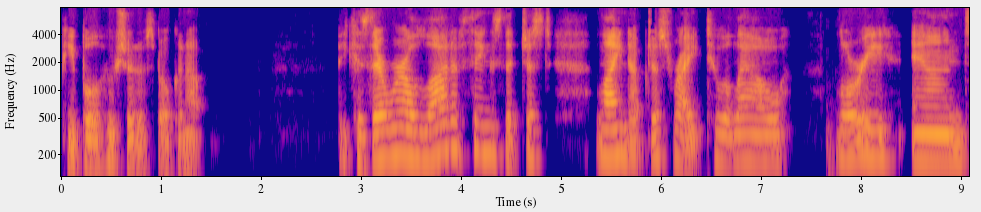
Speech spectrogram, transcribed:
people who should have spoken up. Because there were a lot of things that just lined up just right to allow Lori and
